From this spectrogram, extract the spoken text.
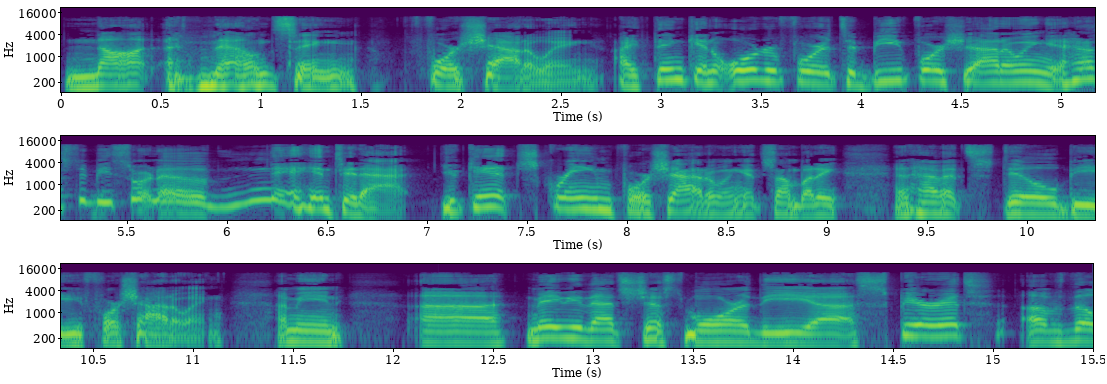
not announcing foreshadowing. I think in order for it to be foreshadowing, it has to be sort of hinted at. You can't scream foreshadowing at somebody and have it still be foreshadowing. I mean, uh, maybe that's just more the uh, spirit of the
